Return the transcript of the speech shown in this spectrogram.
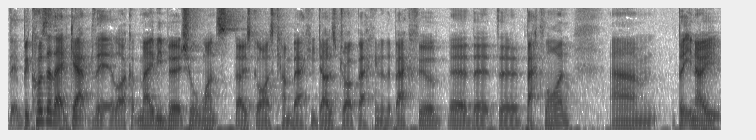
because of that gap there, like maybe Birchall, once those guys come back, he does drop back into the backfield, uh, the the back line. Um, but you know,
